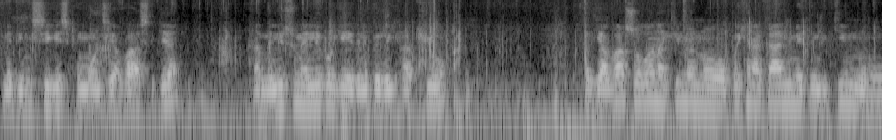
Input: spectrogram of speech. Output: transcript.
με την εισήγηση που μόλις διαβάστηκε. Να μιλήσουμε λίγο και για την επιλογή χαρτιού. Θα διαβάσω εγώ ένα κείμενο που έχει να κάνει με την δική μου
